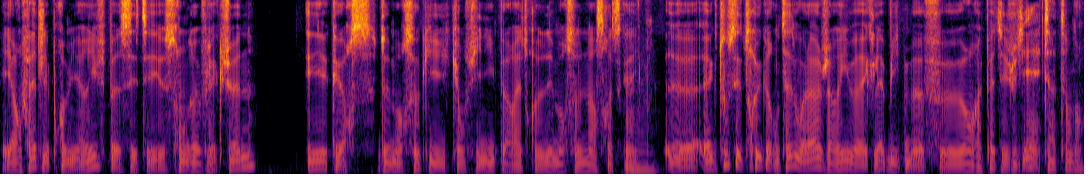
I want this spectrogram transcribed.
Et en fait, les premiers riffs, bah, c'était Strong Reflection, et Curse, deux morceaux qui, qui, ont fini par être des morceaux de Mars Red Sky. Mmh. Euh, avec tous ces trucs en tête, voilà, j'arrive avec la Big Meuf euh, en répète et je lui dis, hey, tiens, attends,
